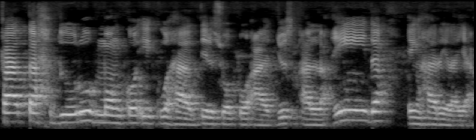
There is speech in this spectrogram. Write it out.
Fatah duruh mongko iku hadir sopo ajus al ida ing hari raya.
